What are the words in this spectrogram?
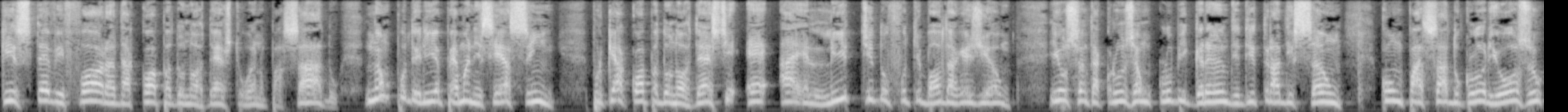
que esteve fora da Copa do Nordeste o ano passado, não poderia permanecer assim, porque a Copa do Nordeste é a elite do futebol da região. E o Santa Cruz é um clube grande, de tradição, com um passado glorioso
